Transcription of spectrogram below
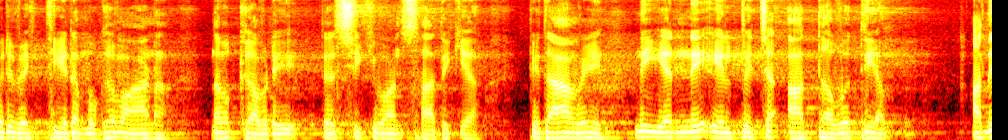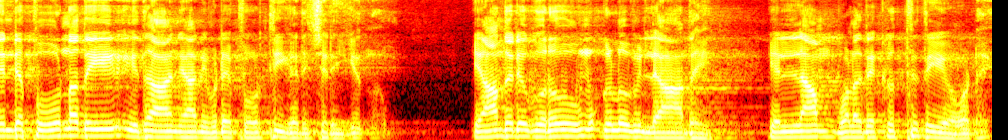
ഒരു വ്യക്തിയുടെ മുഖമാണ് നമുക്ക് അവിടെ ദർശിക്കുവാൻ സാധിക്കുക. പിതാവേ നീ എന്നെ ഏൽപ്പിച്ച ആ ദൗത്യം അതിന്റെ പൂർണതയിൽ ഇതാ ഞാൻ ഇവിടെ പൂർത്തീകരിച്ചിരിക്കുന്നു. യാതൊരു കുറവുകളുമില്ലാതെ എല്ലാം വളരെ കൃത്യതയോടെ.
